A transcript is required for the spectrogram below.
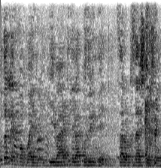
కుదరలేదు పాప ఆయనకి ఈ వాటికి ఇలా కుదిరింది. సార్ ఒక్కసారి స్టేజ్ మీద.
